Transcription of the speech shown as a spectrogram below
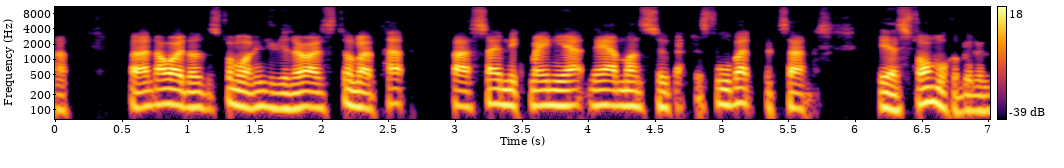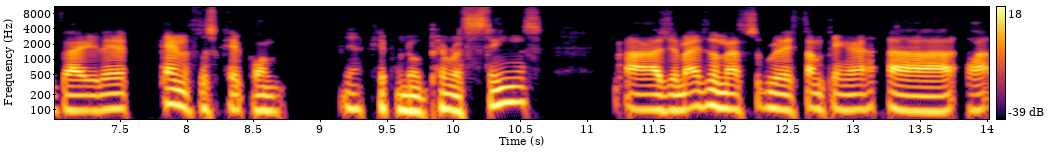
uh, no, the Storm on injury there. I still know Pat. Uh, say Nick Meaney out now, Munster back to fullback, but uh, yeah, Storm look a bit of value there. Penrith just keep on, yeah, keep on doing Penrith things. Uh, as you imagine, that's really thumping uh, uh,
